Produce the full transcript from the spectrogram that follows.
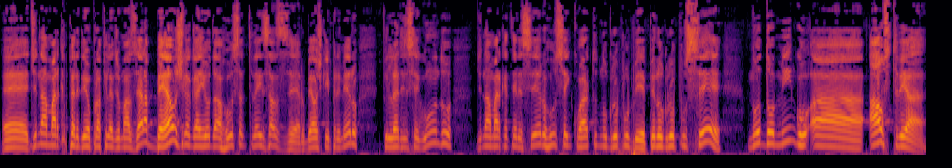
É, Dinamarca perdeu para a Finlândia 1 a 0 a Bélgica ganhou da Rússia 3 a 0 Bélgica em primeiro, Finlândia em segundo, Dinamarca em terceiro, Rússia em quarto no grupo B. Pelo grupo C, no domingo a Áustria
